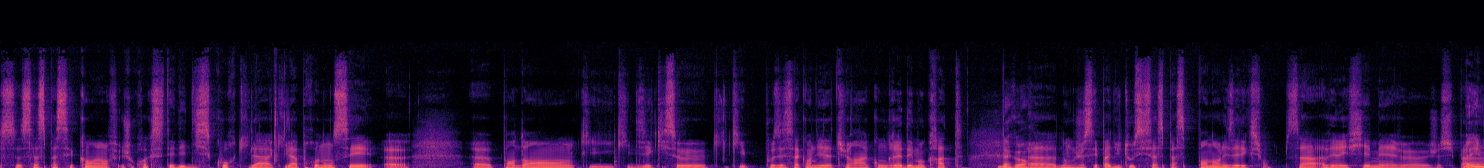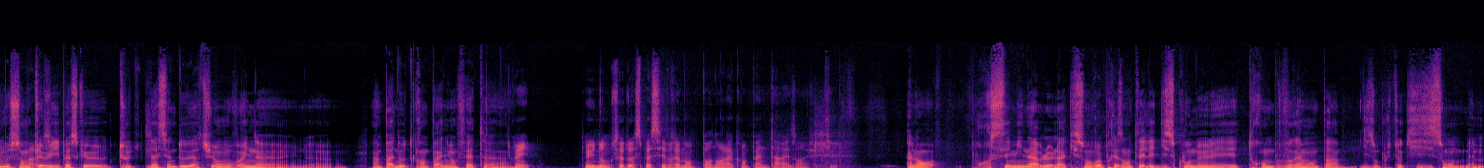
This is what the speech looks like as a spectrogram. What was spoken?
ça, ça se passait quand. et en fait, je crois que c'était des discours qu'il a, qu'il a prononcés euh, euh, pendant qu'il disait qu'il se- posait sa candidature à un congrès démocrate. D'accord. Euh, donc je sais pas du tout si ça se passe pendant les élections. Ça à vérifier, mais je, je suis pas. Bah, il me semble que oui, parce que toute la scène d'ouverture, on voit une, une- un panneau de campagne en fait. euh. Oui, donc ça doit se passer vraiment pendant la campagne. T'as raison, effectivement. Alors, pour ces minables-là qui sont représentés, les discours ne les trompent vraiment pas. Disons plutôt qu'ils y sont même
